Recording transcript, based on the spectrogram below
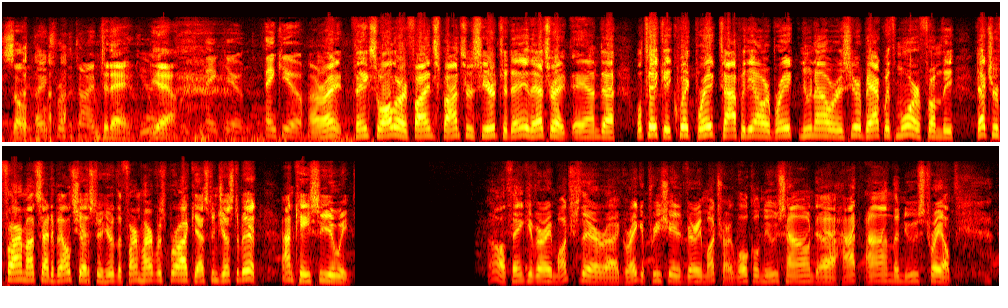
So thanks for the time today. Yeah. Thank you. Thank you. All right. Thanks to all of our fine sponsors here today. That's right. And uh, we'll take a quick break. Top of the hour break. Noon hour is here. Back with more from the Betcher Farm outside of Bellechester here. The Farm Harvest broadcast in just a bit on KCUE. Oh, thank you very much there, uh, Greg. Appreciate it very much. Our local news hound, uh, hot on the news trail.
